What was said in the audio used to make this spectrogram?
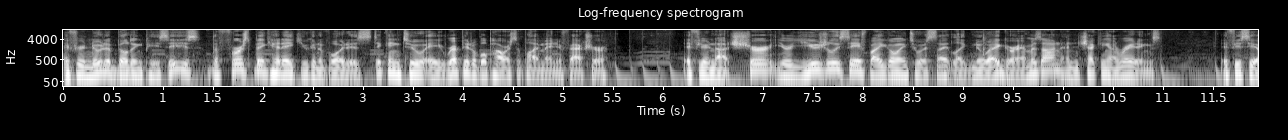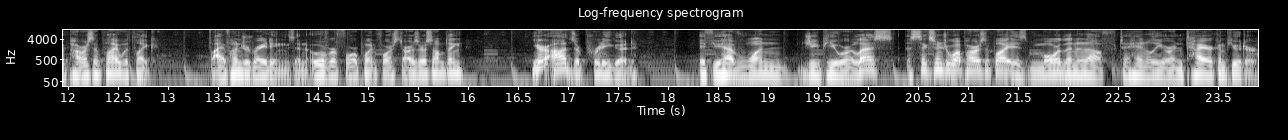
If you're new to building PCs, the first big headache you can avoid is sticking to a reputable power supply manufacturer. If you're not sure, you're usually safe by going to a site like Newegg or Amazon and checking on ratings. If you see a power supply with like 500 ratings and over 4.4 stars or something, your odds are pretty good. If you have one GPU or less, a 600 watt power supply is more than enough to handle your entire computer.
